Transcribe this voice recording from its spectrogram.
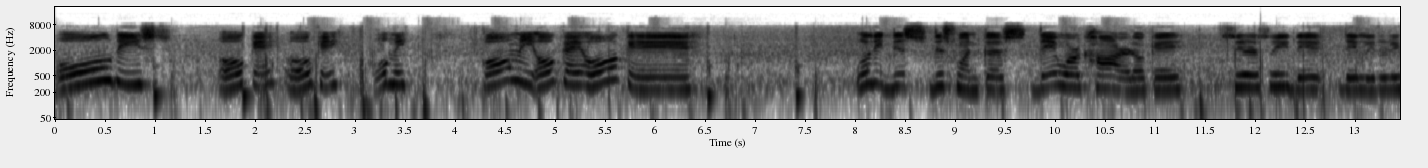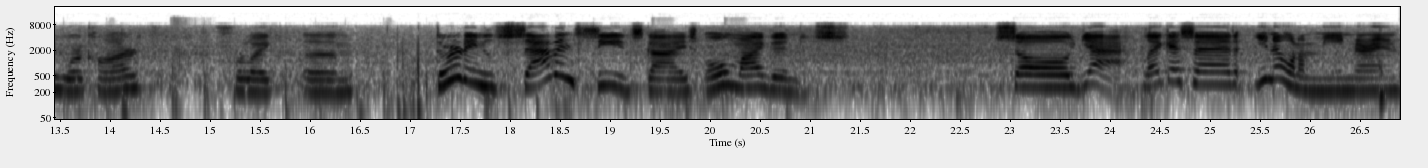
all these. Okay okay. Call me. Call me. Okay okay. Only this this one because they work hard okay seriously they they literally work hard for like um 37 seeds guys. Oh my goodness. So yeah like i said you know what i mean man.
